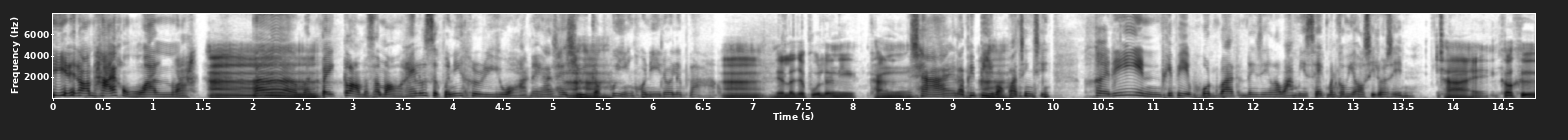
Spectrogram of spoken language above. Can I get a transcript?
ดีๆในตอนท้ายของวันว่ะอ่าเออเหมือนไปกล่อมสมองให้รู้สึกว่านี่คือ reward ในการใช้ชีวิตอ่าฮะกับผู้หญิงคนนี้ด้วยหรือเปล่าอ่า เดี๋ยวเราจะพูดเรื่องนี้อีกครั้งหนึ่งใช่ แล้วพี่ปีอ่าบอกว่าจริง ๆ เคยได้ยินพี่ปีพูดว่าจริงๆระหว่างมีเซ็กมันก็มีออกซิโทซิน ใช่ ก็คือ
